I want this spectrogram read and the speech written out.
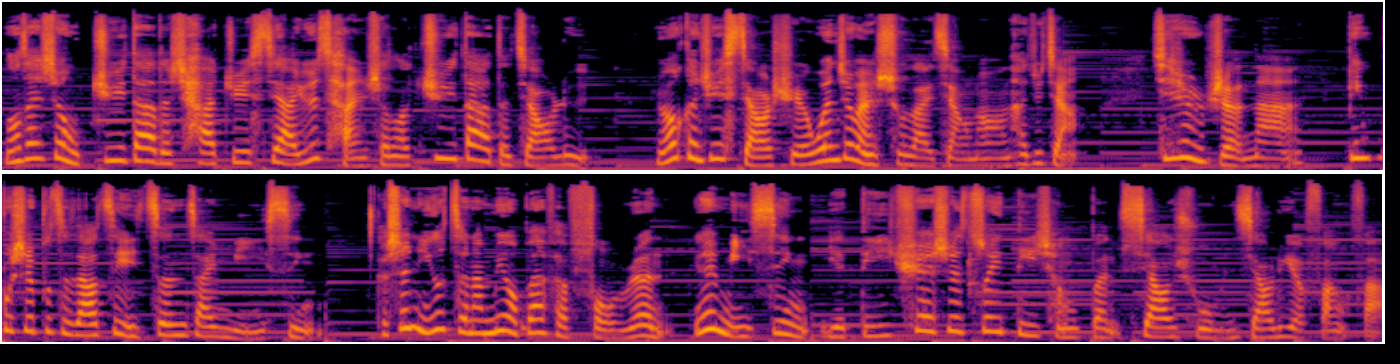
然后在这种巨大的差距下，又产生了巨大的焦虑。然后根据《小学问》这本书来讲呢，他就讲，其实人啊。并不是不知道自己正在迷信，可是你又真的没有办法否认，因为迷信也的确是最低成本消除我们焦虑的方法。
